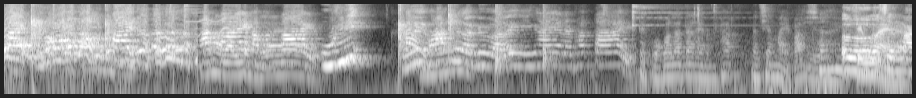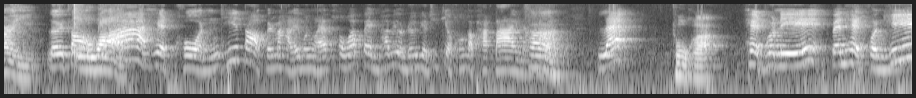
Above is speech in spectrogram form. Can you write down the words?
ไม่โอ้ตกใจภาคใต้ครับภาคใต้อุ้ยใช่ภาคเหนือเหนืออะไรอย่างงี้ไงอันนั้นภาคใต้แต่บอกว่ารัดดาแลนด์มันภาคมันเชียงใหม่ปะใช่เออเชียงใหม่ เลยตอบเออว่ะว่าเหตุผลที่ตอบเป็นมหาลัยเมืองแร่เพราะว่าเป็นภาพยนตร์เรื่องเดียวที่เกี่ยวข้องกับภาคใต้นะคะค่ะและถูกละเหตุผลนี้เป็นเหตุผลที่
